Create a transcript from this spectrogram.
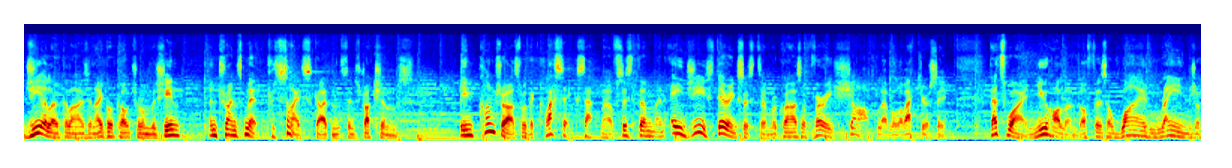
geolocalize an agricultural machine and transmit precise guidance instructions. In contrast with a classic sat-nav system, an AG steering system requires a very sharp level of accuracy. That's why New Holland offers a wide range of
